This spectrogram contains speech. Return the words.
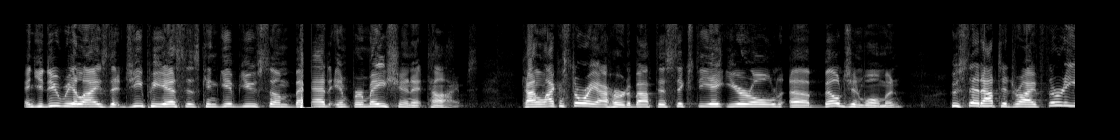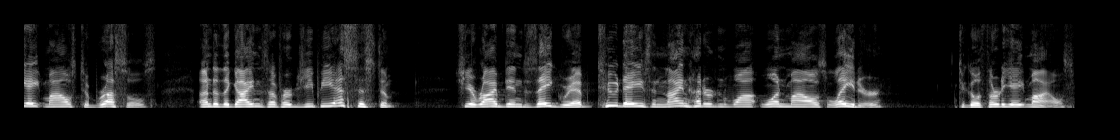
And you do realize that GPSs can give you some bad information at times. Kind of like a story I heard about this 68 year old uh, Belgian woman who set out to drive 38 miles to Brussels under the guidance of her GPS system. She arrived in Zagreb two days and 901 miles later to go 38 miles.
